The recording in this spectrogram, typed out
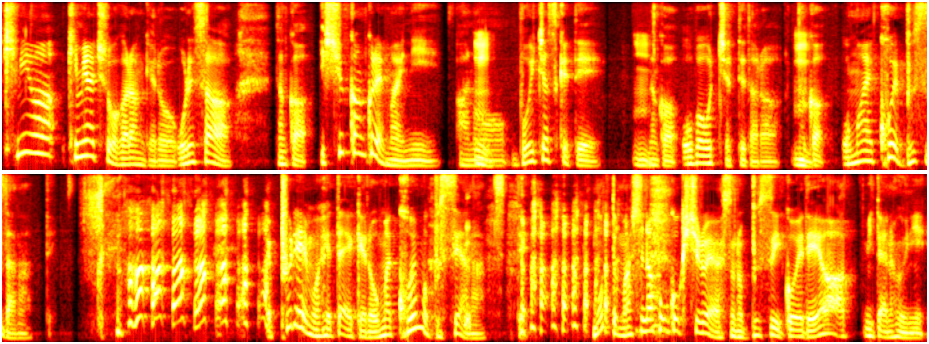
君は、君はちょっとわからんけど、俺さ、なんか、一週間くらい前に、あの、ボイチャつけて、うん。なんか、オーバーウォッチやってたら、うん。なんか、お前声ブスだなって。プレイも下手やけど、お前声もブスやな、つって。もっとマシな報告しろや、そのブスい声でよーみたいな風に、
